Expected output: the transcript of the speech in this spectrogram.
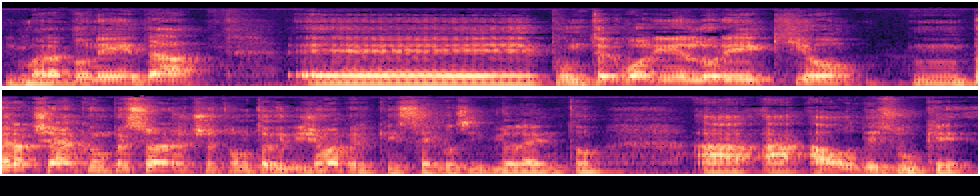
il maratoneta, eh, punteruoli nell'orecchio. Mm, però c'è anche un personaggio a un certo punto che dice: Ma perché sei così violento? A, a, a Odesu che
